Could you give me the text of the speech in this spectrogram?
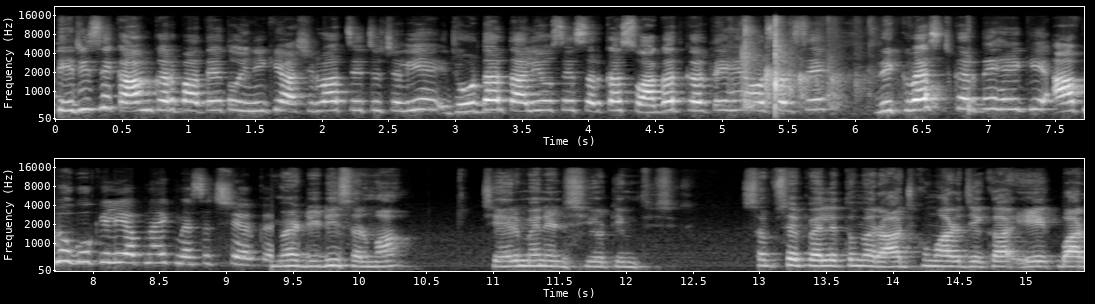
तेज़ी से काम कर पाते हैं तो इन्हीं के आशीर्वाद से तो चलिए, जोरदार तालियों से सर का स्वागत करते हैं और सर से रिक्वेस्ट करते हैं कि आप लोगों के लिए अपना एक मैसेज शेयर करें। मैं D Sharma chairman and CEO team three सबसे पहले तो मैं राजकुमार जी का एक बार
